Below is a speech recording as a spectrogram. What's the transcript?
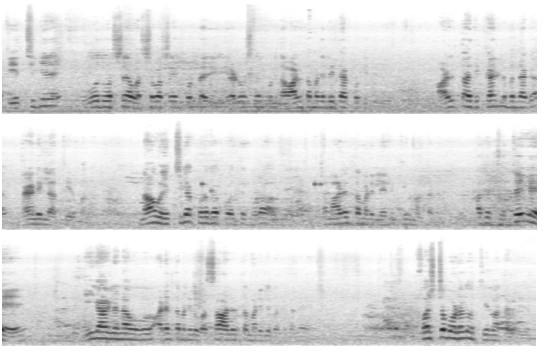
ಅತಿ ಹೆಚ್ಚಿಗೆ ಹೋದ ವರ್ಷ ವರ್ಷ ವರ್ಷ ಏನು ಕೊಡ್ತಾ ಇದ್ದೀವಿ ಎರಡು ವರ್ಷದಲ್ಲಿ ಕೊಟ್ಟು ನಾವು ಆಡಳಿತ ಮಂಡಳಿ ರೀತಿ ಕೊಟ್ಟಿದ್ದೀವಿ. ಆಡಳಿತ ಅಧಿಕಾರಿಗಳು ಬಂದಾಗ ತಗೊಂಡಿಲ್ಲ ತೀರ್ಮಾನ. ನಾವು ಹೆಚ್ಚಿಗೆ ಕೊಡಬೇಕು ಅಂತ ಕೂಡ ನಮ್ಮ ಆಡಳಿತ ಮಂಡಳಿಯಲ್ಲಿ ತೀರ್ಮಾನ ತಗೊಂಡು ಅದ್ರ ಜೊತೆಗೆ ಈಗಾಗಲೇ ನಾವು ಆಡಳಿತ ಮಂಡಳಿ, ಹೊಸ ಆಡಳಿತ ಮಂಡಳಿ ಬಂದ ಮೇಲೆ ಫಸ್ಟ್ ಬೋರ್ಡಲ್ಲಿ ಒಂದು ತೀರ್ಮಾನ ತಗೊಂಡಿದ್ದೀವಿ.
